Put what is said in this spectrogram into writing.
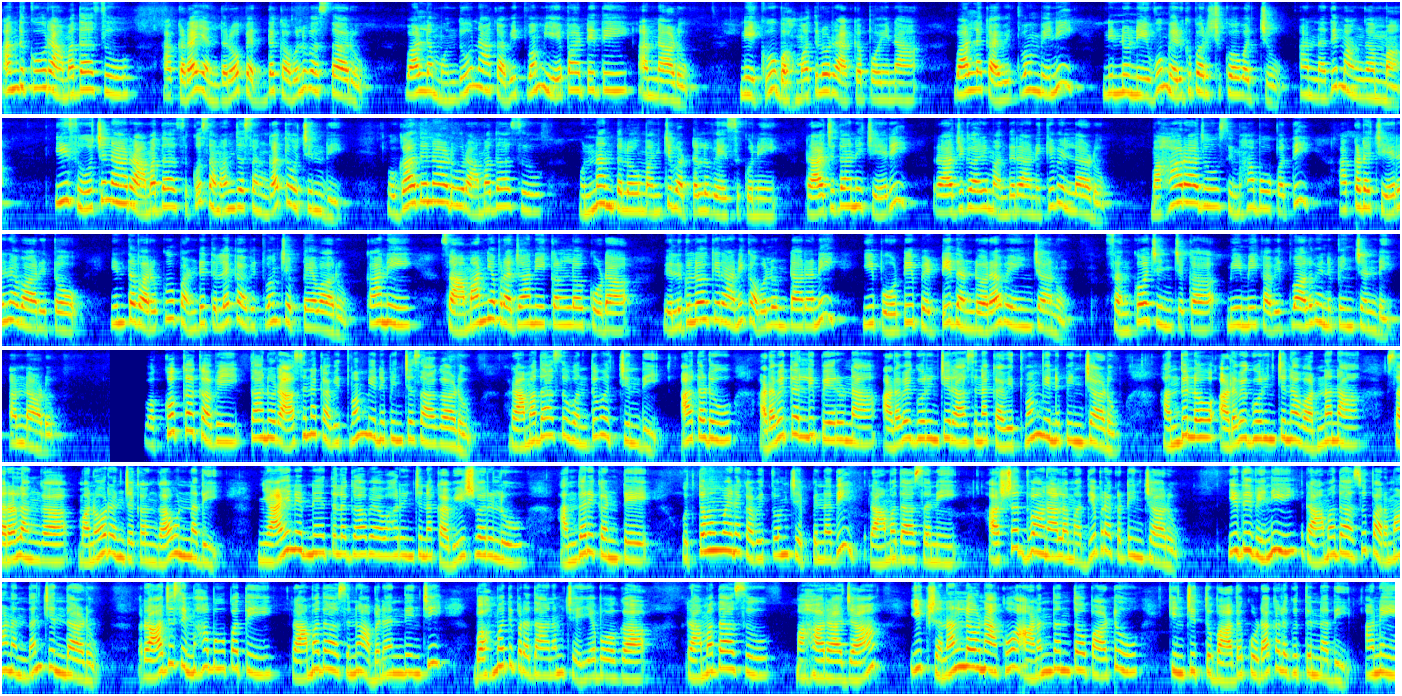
అందుకు రామదాసు అక్కడ ఎందరో పెద్ద కవులు వస్తారు. వాళ్ళ ముందు నా కవిత్వం ఏ పాటిది? అన్నాడు. నీకు బహుమతులు రాకపోయినా వాళ్ళ కవిత్వం విని నిన్ను నీవు మెరుగుపరుచుకోవచ్చు అన్నది మంగమ్మ. ఈ సూచన రామదాసుకు సమంజసంగా తోచింది. ఉగాది నాడు రామదాసు ఉన్నంతలో మంచి బట్టలు వేసుకుని రాజధాని చేరి రాజుగారి మందిరానికి వెళ్ళాడు. మహారాజు సింహభూపతి అక్కడ చేరిన వారితో ఇంతవరకు పండితులే కవిత్వం చెప్పేవారు. కానీ సామాన్య ప్రజానీకంలో కూడా వెలుగులోకి రాని కవులుంటారని ఈ పోటీ పెట్టి దండోరా వేయించాను. సంకోచించక మీ మీ కవిత్వాలు వినిపించండి అన్నాడు. ఒక్కొక్క కవి తాను రాసిన కవిత్వం వినిపించసాగాడు. రామదాసు వంతు వచ్చింది. అతడు అడవి తల్లి పేరున అడవి గురించి రాసిన కవిత్వం వినిపించాడు. అందులో అడవి గురించిన వర్ణన సరళంగా మనోరంజకంగా ఉన్నది. న్యాయ నిర్ణేతలుగా వ్యవహరించిన కవీశ్వరులు అందరికంటే ఉత్తమమైన కవిత్వం చెప్పినది రామదాసని హర్షధ్వానాల మధ్య ప్రకటించారు. ఇది విని రామదాసు పరమానందం చెందాడు. రాజు సింహభూపతి రామదాసును అభినందించి బహుమతి ప్రదానం చేయబోగా రామదాసు మహారాజా ఈ క్షణంలో నాకు ఆనందంతో పాటు కించిత్తు బాధ కూడా కలుగుతున్నది అని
